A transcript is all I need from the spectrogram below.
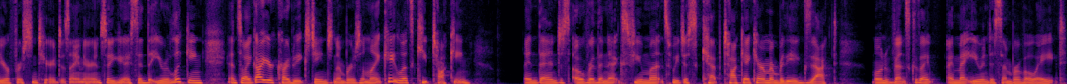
your first interior designer, and so you guys said that you were looking, and so I got your card. We exchanged numbers. I'm like, hey, let's keep talking. And then just over the next few months, we just kept talking. I can't remember the exact moment of events because I, I met you in December of 08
